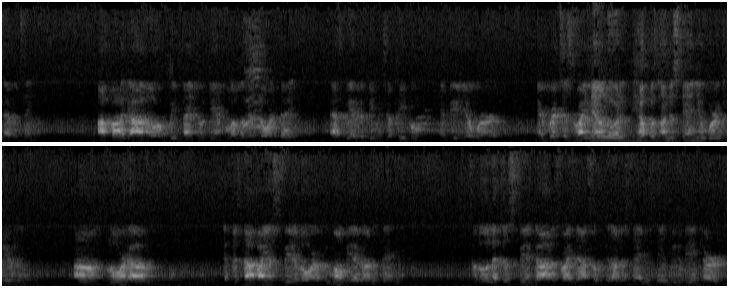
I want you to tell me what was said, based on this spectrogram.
17. Our Father God, Lord, we thank you again for this Lord's Day as we are able to be with your people and be in your word. Enrich us right now, Lord. Help us understand your word clearly. Um, Lord, um, if it's not by your spirit, Lord, we won't be able to understand these things. So, Lord, let your spirit guide us right now so we can understand these things. We can be encouraged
